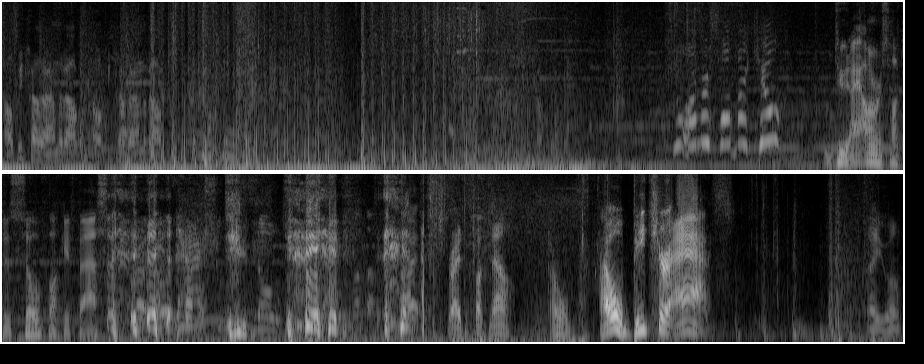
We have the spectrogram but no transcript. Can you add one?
Help each other on the valve. Help each other on the valve. You armor swap my kill? Dude, I armor swapped it so fucking fast. Dude. Right the fuck now. I will, I will beat your ass. No, you won't.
